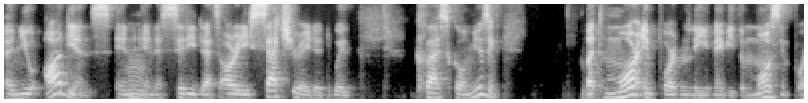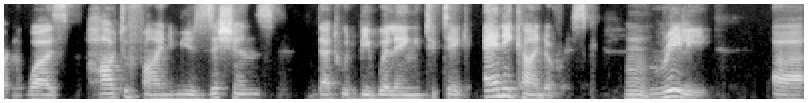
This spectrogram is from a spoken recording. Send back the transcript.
a new audience in, mm. in a city that's already saturated with classical music. But more importantly, maybe the most important was how to find musicians that would be willing to take any kind of risk. Mm. Really, uh,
